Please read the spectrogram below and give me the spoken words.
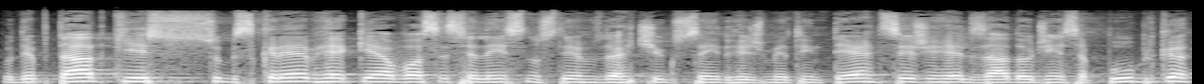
O deputado que subscreve requer a Vossa Excelência, nos termos do artigo 100 do Regimento Interno, seja realizada audiência pública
